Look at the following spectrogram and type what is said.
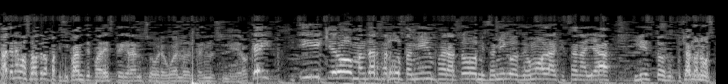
Ya tenemos a otro participante para este gran sobrevuelo del Cañón del Sumidero, ¿ok? Y quiero mandar saludos también para todos mis amigos de moda que están allá listos escuchándonos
